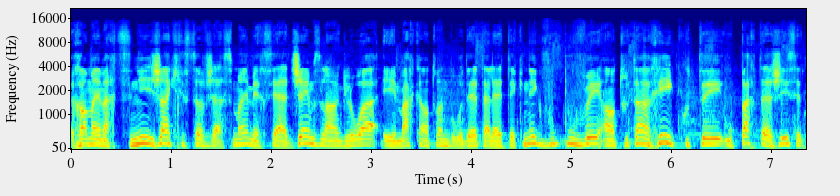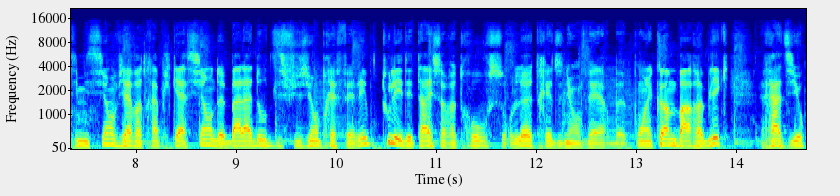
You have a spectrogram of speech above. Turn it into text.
Romain Martini, Jean-Christophe Jasmin, merci à James Langlois et Marc-Antoine Baudette à la technique. Vous pouvez en tout temps réécouter ou partager cette émission via votre application de balado diffusion préférée. Tous les détails se retrouvent sur le traitdunionverbe.com barre oblique radio.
